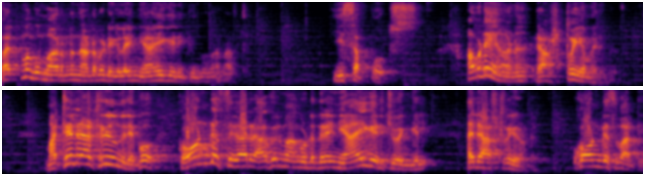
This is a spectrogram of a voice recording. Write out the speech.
പത്മകുമാറിന്റെ നടപടികളെ ന്യായീകരിക്കുന്നു എന്നാണ് അർത്ഥം. ഈ സപ്പോർട്ട്സ് അവിടെയാണ് രാഷ്ട്രീയം വരുന്നത്. മറ്റേ രാഷ്ട്രീയമൊന്നുമില്ല. ഇപ്പോൾ കോൺഗ്രസ്സുകാർ രാഹുൽ മാങ്കൂട്ടത്തിനെ ന്യായീകരിച്ചുവെങ്കിൽ അത് രാഷ്ട്രീയമുണ്ട്. കോൺഗ്രസ് പാർട്ടി.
